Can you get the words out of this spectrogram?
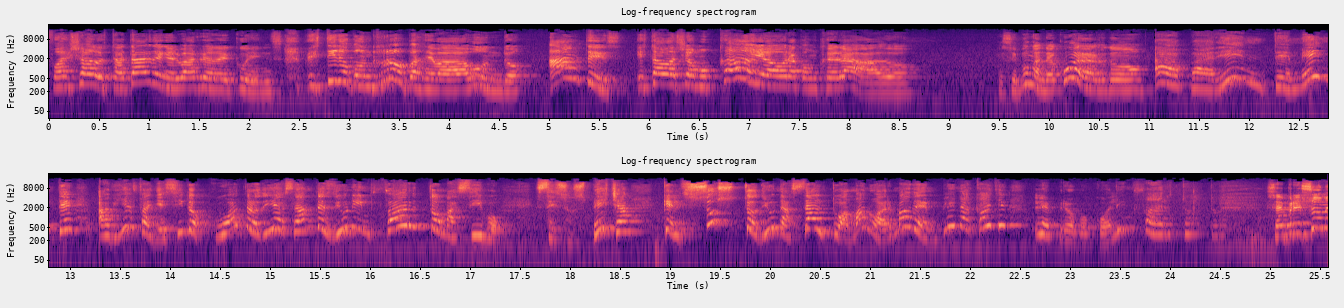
fue hallado esta tarde en el barrio de Queens, vestido con ropas de vagabundo. Antes estaba chamuscado y ahora congelado. Que se pongan de acuerdo. Aparentemente había fallecido cuatro días antes de un infarto masivo. Se sospecha que el susto de un asalto a mano armada en plena calle le provocó el infarto. Se presume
